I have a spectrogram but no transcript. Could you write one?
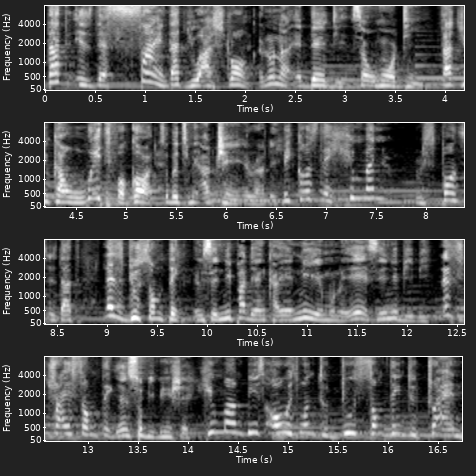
that is the sign that you are strong. ɛno na ɛda adi sɛ wo hoɔden That you can wait for God. sɛ wobɛtumi atwɛn awurade Because the human response is that let's do something. ɛfiri sɛ nnipa deɛ nka yɛne yɛ mu no yɛyɛ sɛ yɛnyɛ biribi Let's try something. yɛnsɔ biribi nhwɛ Human beings always want to do something to try and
